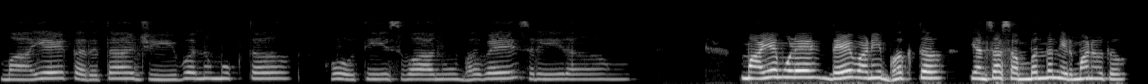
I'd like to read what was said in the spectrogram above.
माये करता जीवन मुक्त. होती स्वानुभवे श्रीराम. मायेमुळे देव आणि भक्त यांचा संबंध निर्माण होतो.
